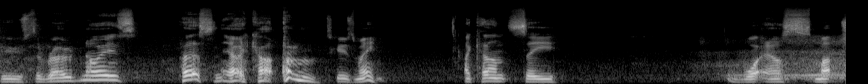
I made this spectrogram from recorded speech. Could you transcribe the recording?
Excuse the road noise. Personally, I can't, excuse me, I can't see what else much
